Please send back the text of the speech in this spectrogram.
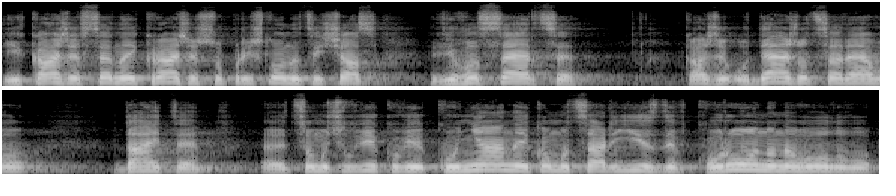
І каже, все найкраще, що прийшло на цей час в його серце. Каже, одежу цареву дайте цьому чоловікові коня, на якому цар їздив, корону на голову,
